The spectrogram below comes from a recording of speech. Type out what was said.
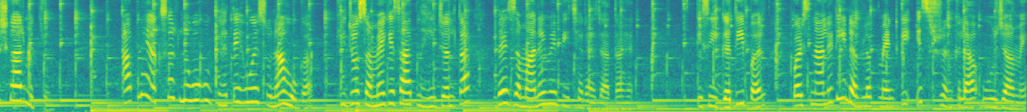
नमस्कार मित्रों। आपने अक्सर लोगों को कहते हुए सुना होगा कि जो समय के साथ नहीं चलता, वह जमाने में पीछे रह जाता है। इसी गति पर पर्सनालिटी डेवलपमेंट की इस श्रृंखला ऊर्जा में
